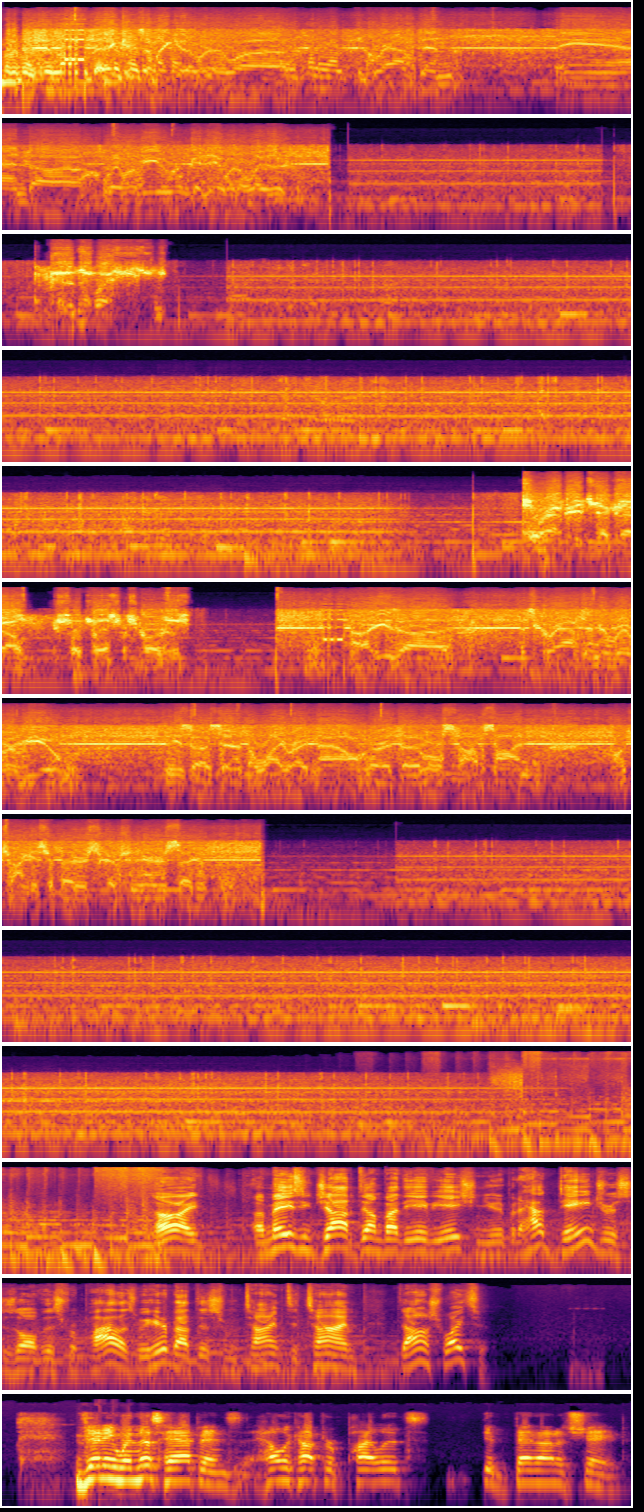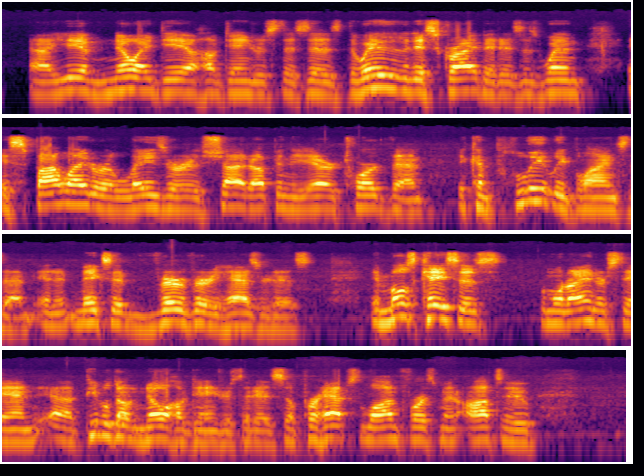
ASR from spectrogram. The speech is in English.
because I might get over to uh, Grafton and uh, Riverview. I'm getting hit with a laser. Headed that way. We're happy to check it out. Such as. Alright, he's uh, it's Grafton and River. He's uh, sitting at the light right now, or at the little stop sign. I'll try and get you a better description here in a second. All right. Amazing job done by the aviation unit, but how dangerous is all this for pilots? We hear about this from time to time. Donald Schweitzer. Vinnie, when this happens, helicopter pilots get bent out of shape. Uh, you have no idea how dangerous this is. The way that they describe it is, is when a spotlight or a laser is shot up in the air toward them, it completely blinds them and it makes it very, very hazardous. In most cases, from what I understand, uh, people don't know how dangerous it is. So perhaps law enforcement ought to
